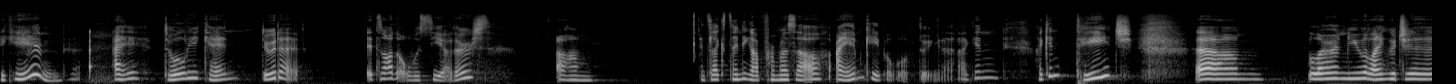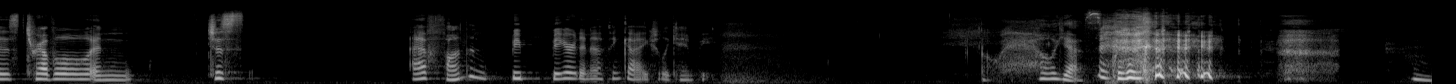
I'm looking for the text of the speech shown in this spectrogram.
I can. I totally can do that. It's not always the others. Um, it's like standing up for myself. I am capable of doing that. I can. I can teach, um, learn new languages, travel, and just have fun and be bigger than I think I actually can be. Oh hell yes. Hmm,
